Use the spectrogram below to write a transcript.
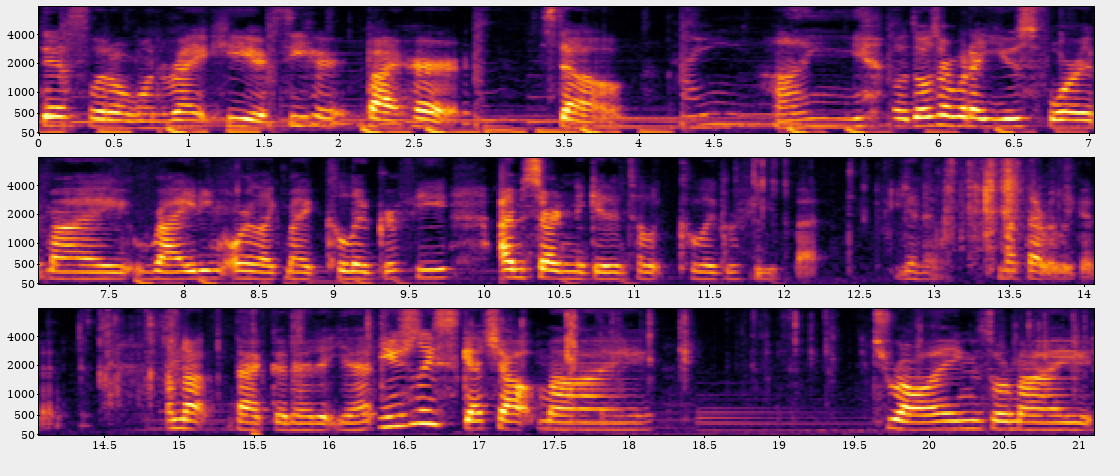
this little one right here. See her? By her. So, hi. So those are what I use for my writing or like my calligraphy. I'm starting to get into calligraphy, but you know. I'm not that really good at it. I'm not that good at it yet. I usually sketch out my drawings or my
